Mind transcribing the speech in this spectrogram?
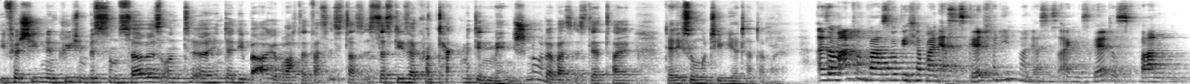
die verschiedenen Küchen bis zum Service und äh, hinter die Bar gebracht hat? Was ist das? Ist das dieser Kontakt mit den Menschen oder was ist der Teil, der dich so motiviert hat dabei? Also am Anfang war es wirklich, ich habe mein erstes Geld verdient, mein erstes eigenes Geld. Das war,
